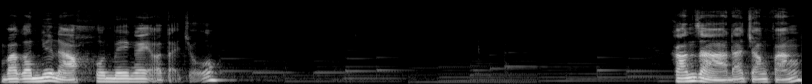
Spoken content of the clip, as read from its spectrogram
và gần như là hôn mê ngay ở tại chỗ. Khán giả đã choáng váng,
